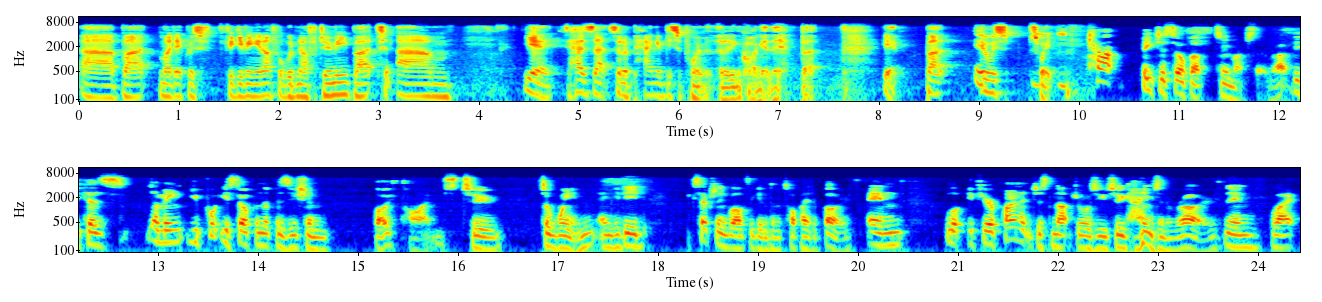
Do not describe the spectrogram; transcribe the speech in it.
uh, but my deck was forgiving enough or good enough to me. But um, yeah, it has that sort of pang of disappointment that I didn't quite get there. But yeah, but it, It- was sweet. You can't beat yourself up too much, though, right? Because I mean, you put yourself in the position both times to to win, and you did exceptionally well to get into the top eight of both. And look, if your opponent just nut draws you two games in a row, then like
